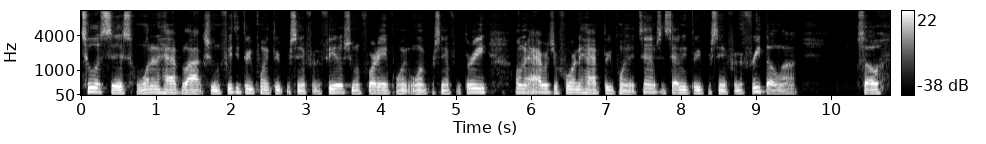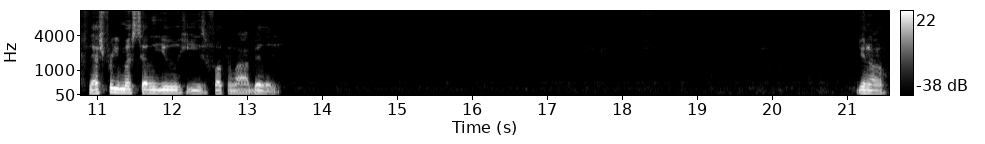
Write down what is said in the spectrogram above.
two assists, one and a half blocks, shooting 53.3% from the field, shooting 48.1% from three, on an average of four and a half three point attempts, and 73% from the free throw line. So that's pretty much telling you he's a fucking liability. You know,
